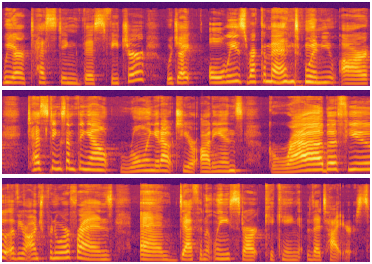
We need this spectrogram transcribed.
we are testing this feature, which I always recommend when you are testing something out, rolling it out to your audience. Grab a few of your entrepreneur friends and definitely start kicking the tires.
